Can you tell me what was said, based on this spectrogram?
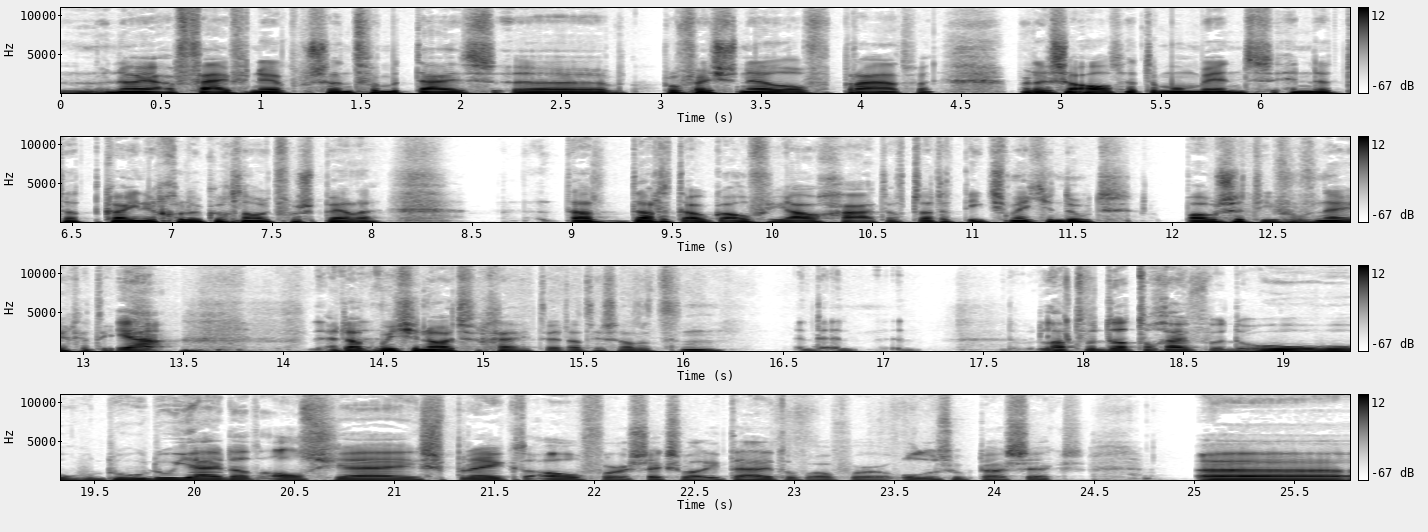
nou ja, 95% van mijn tijd eh, professioneel over praten. Maar er is altijd een moment, en dat, dat kan je gelukkig nooit voorspellen, dat, dat het ook over jou gaat of dat het iets met je doet. Positief of negatief. Ja, En dat moet je nooit vergeten. Dat is altijd een. laten we dat toch even. Hoe, hoe, hoe doe jij dat als jij spreekt over seksualiteit of over onderzoek naar seks? Eh,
